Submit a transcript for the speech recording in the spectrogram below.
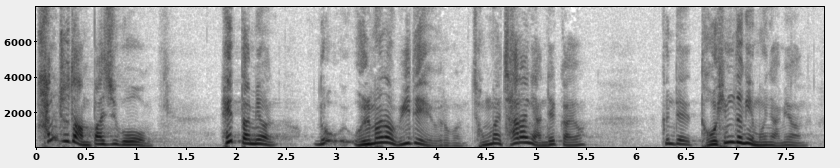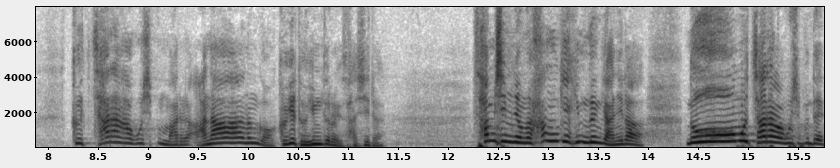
한 주도 안 빠지고 했다면 너 얼마나 위대해요 여러분. 정말 자랑이 안 될까요? 근데 더 힘든 게 뭐냐면 그 자랑하고 싶은 말을 안 하는 거 그게 더 힘들어요 사실은. 30년을 한 게 힘든 게 아니라 너무 자랑하고 싶은데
